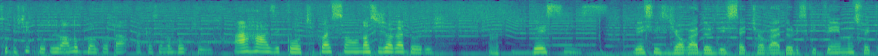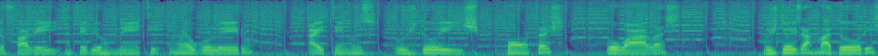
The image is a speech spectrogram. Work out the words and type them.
substitutos lá no banco, tá? Aquecendo o banquinho. Arrase, coach. Quais são nossos jogadores? Desses, desses jogadores, desses sete jogadores que temos, feito eu falei anteriormente, um é o goleiro. Aí temos os dois pontas ou alas, os dois armadores,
